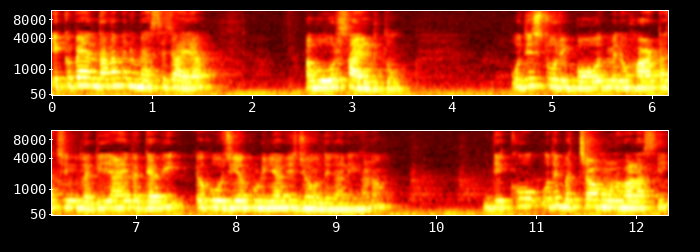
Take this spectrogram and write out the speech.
ਇੱਕ ਭੈਣ ਦਾ ਨਾ ਮੈਨੂੰ ਮੈਸੇਜ ਆਇਆ ਅਬੋਰ ਸਾਈਡ ਤੋਂ। ਉਹਦੀ ਸਟੋਰੀ ਬਹੁਤ ਮੈਨੂੰ ਹਾਰਟ ਟੱਚਿੰਗ ਲੱਗੀ, ਐਂ ਲੱਗਿਆ ਵੀ ਇਹੋ ਜੀਆਂ ਕੁੜੀਆਂ ਵੀ ਜਿਉਂਦੀਆਂ ਨੇ, ਹਨਾ। ਦੇਖੋ, ਉਹਦੇ ਬੱਚਾ ਹੋਣ ਵਾਲਾ ਸੀ।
